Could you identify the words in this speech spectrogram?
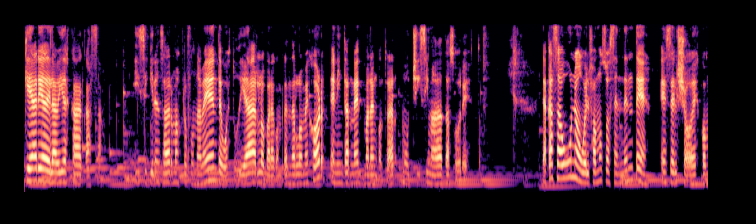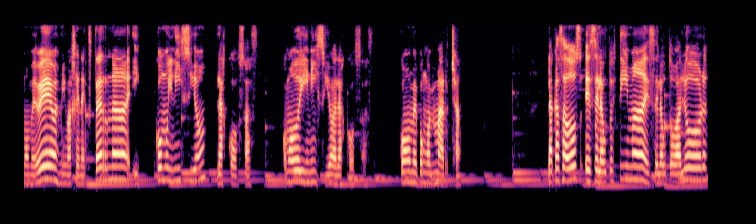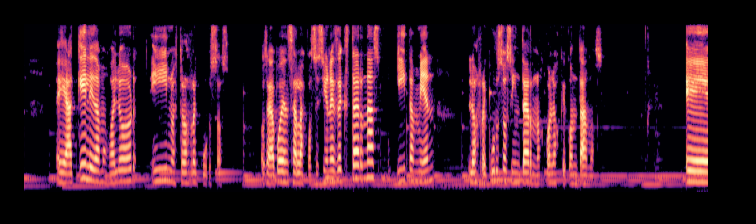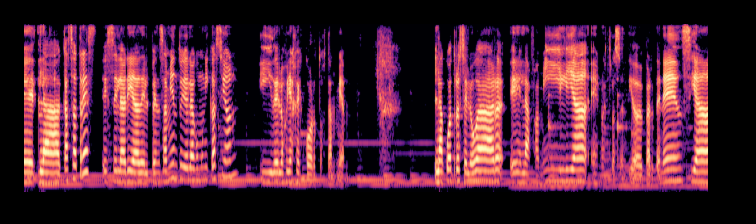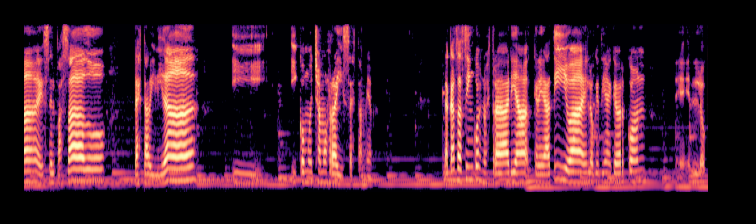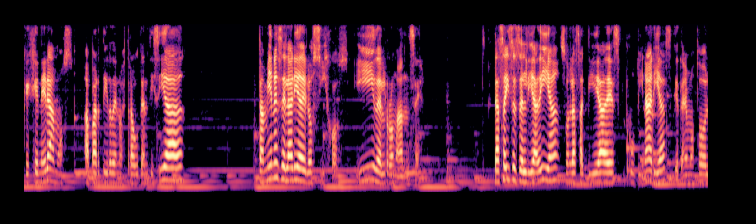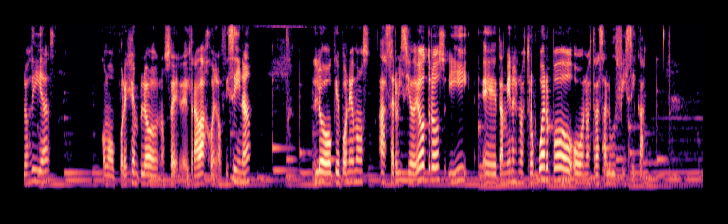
qué área de la vida es cada casa. Y si quieren saber más profundamente o estudiarlo para comprenderlo mejor, en internet van a encontrar muchísima data sobre esto. La casa 1 o el famoso ascendente es el yo, es cómo me veo, es mi imagen externa y cómo inicio las cosas, cómo doy inicio a las cosas, cómo me pongo en marcha. La casa 2 es el autoestima, es el autovalor, eh, a qué le damos valor y nuestros recursos. O sea, pueden ser las posesiones externas y también los recursos internos con los que contamos. Eh, la casa 3 es el área del pensamiento y de la comunicación y de los viajes cortos también. La 4 es el hogar, es la familia, es nuestro sentido de pertenencia, es el pasado, la estabilidad cómo echamos raíces también. La casa 5 es nuestra área creativa, es lo que tiene que ver con eh, lo que generamos a partir de nuestra autenticidad. También es el área de los hijos y del romance. La 6 es el día a día, son las actividades rutinarias que tenemos todos los días, como por ejemplo, no sé, el trabajo en la oficina lo que ponemos a servicio de otros y eh, también es nuestro cuerpo o nuestra salud física.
